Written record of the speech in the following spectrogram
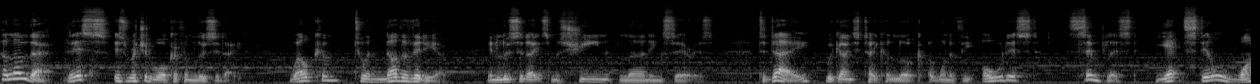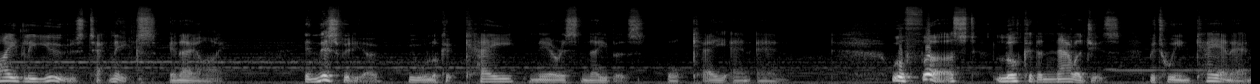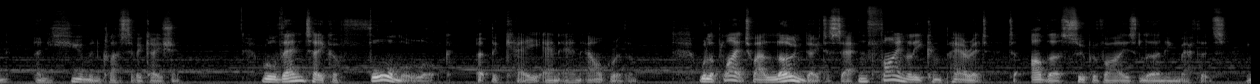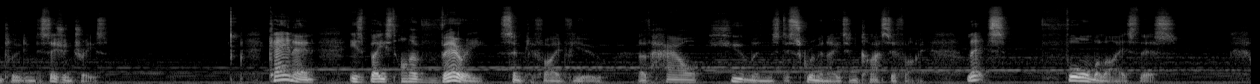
Hello there, this is Richard Walker from Lucidate. Welcome to another video in Lucidate's machine learning series. Today we're going to take a look at one of the oldest, simplest, yet still widely used techniques in AI. In this video we will look at K nearest neighbours or KNN. We'll first look at analogies between KNN and human classification. We'll then take a formal look at the KNN algorithm. We'll apply it to our loan dataset and finally compare it to other supervised learning methods, including decision trees. KNN is based on a very simplified view of how humans discriminate and classify. Let's formalise this.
